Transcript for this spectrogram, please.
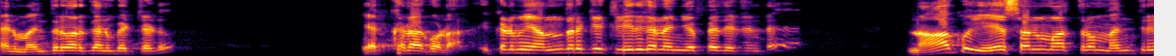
ఆయన మంత్రివర్గాన్ని పెట్టాడు. ఎక్కడా కూడా. ఇక్కడ మీ అందరికీ క్లియర్గా నేను చెప్పేది ఏంటంటే నాకు ఏసన్ మాత్రం మంత్రి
